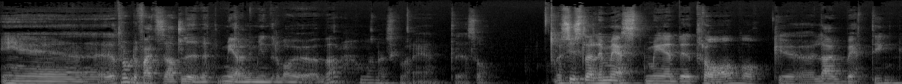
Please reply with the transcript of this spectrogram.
eh, Jag trodde faktiskt att livet mer eller mindre var över om man nu ska vara rent eh, så. Jag sysslade mest med trav och livebetting.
